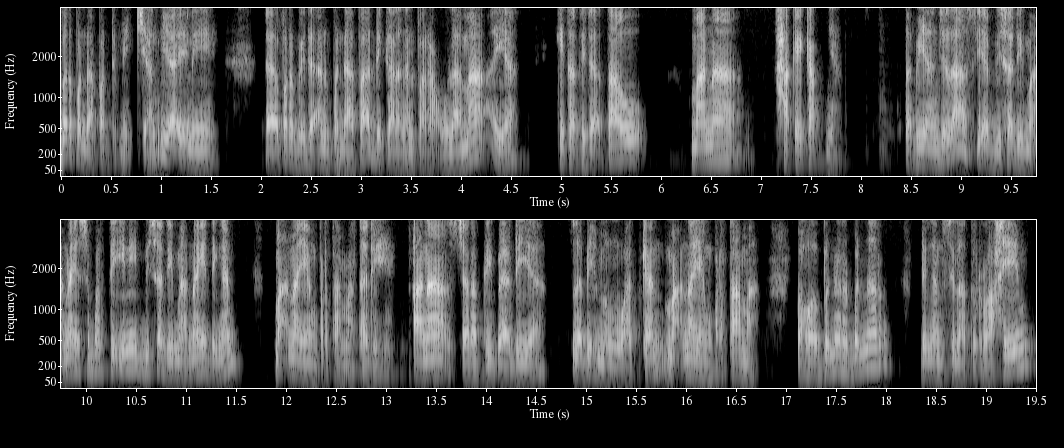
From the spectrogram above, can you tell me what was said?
berpendapat demikian. Ya ini eh, perbedaan pendapat di kalangan para ulama ya. Kita tidak tahu mana hakikatnya. Tapi yang jelas ya bisa dimaknai seperti ini, bisa dimaknai dengan makna yang pertama tadi. Ana secara pribadi ya lebih menguatkan makna yang pertama. Bahwa benar-benar dengan silaturahim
